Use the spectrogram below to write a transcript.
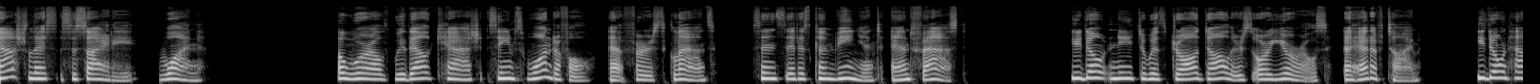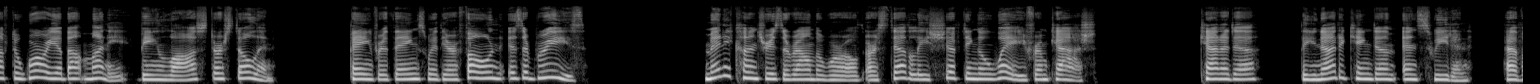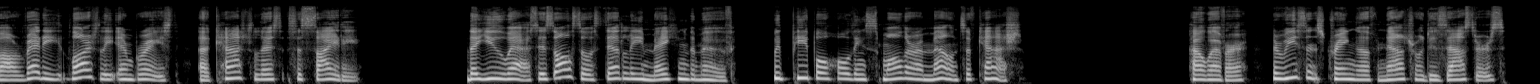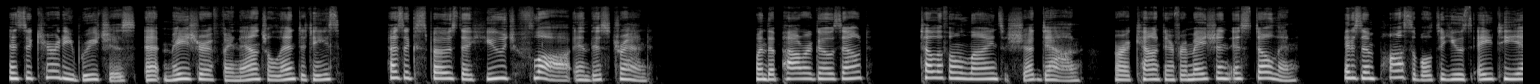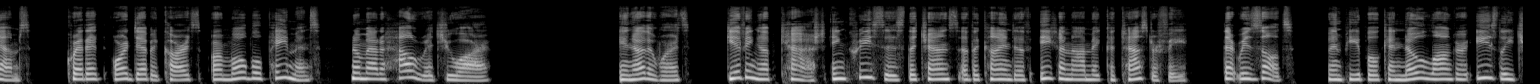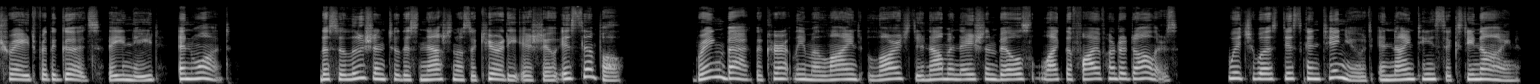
Cashless Society 1. A world without cash seems wonderful at first glance since it is convenient and fast. You don't need to withdraw dollars or euros ahead of time. You don't have to worry about money being lost or stolen. Paying for things with your phone is a breeze. Many countries around the world are steadily shifting away from cash. Canada, the United Kingdom, and Sweden have already largely embraced a cashless society. The US is also steadily making the move, with people holding smaller amounts of cash. However, the recent string of natural disasters and security breaches at major financial entities has exposed a huge flaw in this trend. When the power goes out, telephone lines shut down, or account information is stolen, it is impossible to use ATMs, credit or debit cards, or mobile payments, no matter how rich you are. In other words, giving up cash increases the chance of the kind of economic catastrophe that results when people can no longer easily trade for the goods they need and want. The solution to this national security issue is simple bring back the currently maligned large denomination bills like the $500, which was discontinued in 1969.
